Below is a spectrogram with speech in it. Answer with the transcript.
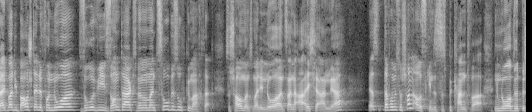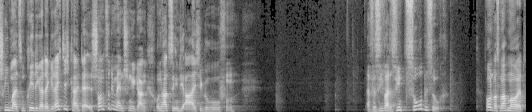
Vielleicht war die Baustelle von Noah so wie sonntags, wenn man mal einen Zoobesuch gemacht hat. So schauen wir uns mal den Noah und seine Arche an, ja? Das, davon müssen wir schon ausgehen, dass das bekannt war. Noah wird beschrieben als ein Prediger der Gerechtigkeit. Der ist schon zu den Menschen gegangen und hat sie in die Arche gerufen. Für sie war das wie ein Zoobesuch. Und was machen wir heute?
